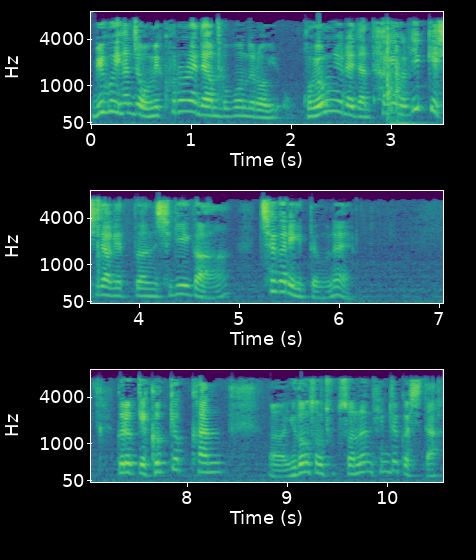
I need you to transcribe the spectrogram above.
미국이 현재 오미크론에 대한 부분으로 고용률에 대한 타격을 입기 시작했던 시기가 최근이기 때문에 그렇게 급격한 어, 유동성 축소는 힘들 것이다.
